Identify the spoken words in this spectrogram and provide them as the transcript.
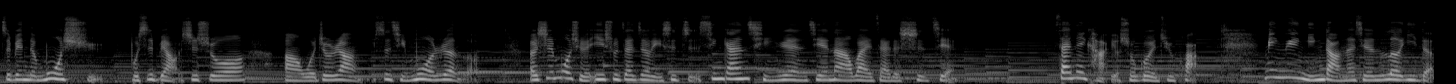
这边的默许。不是表示说，啊，我就让事情默认了，而是默许的艺术在这里是指心甘情愿接纳外在的事件。塞内卡有说过一句话：“命运引导那些乐意的，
